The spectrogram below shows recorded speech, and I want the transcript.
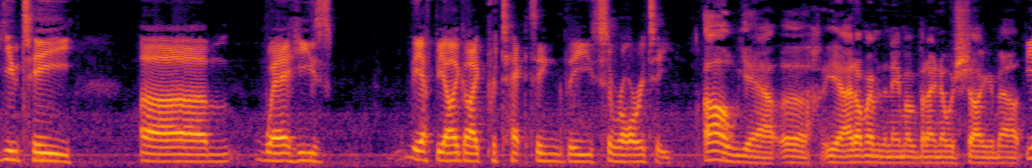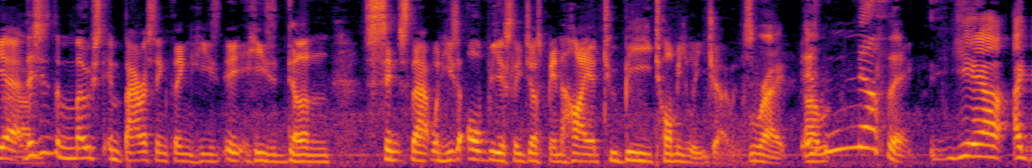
UT, um, where he's the FBI guy protecting the sorority? Oh yeah, ugh, yeah. I don't remember the name of it, but I know what you're talking about. Yeah, Um, this is the most embarrassing thing he's he's done since that when he's obviously just been hired to be Tommy Lee Jones. right. It's Uh, nothing. yeah, I.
